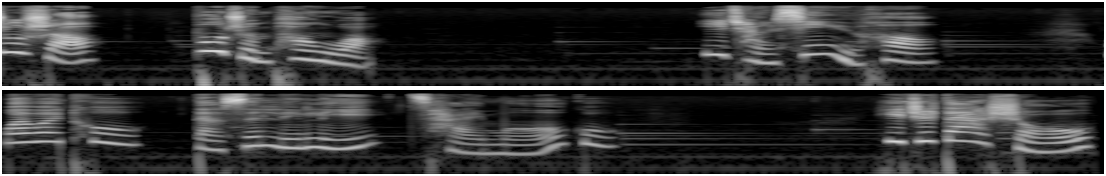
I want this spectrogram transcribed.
住手！不准碰我！一场新雨后，歪歪兔到森林里采蘑菇。一只大手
